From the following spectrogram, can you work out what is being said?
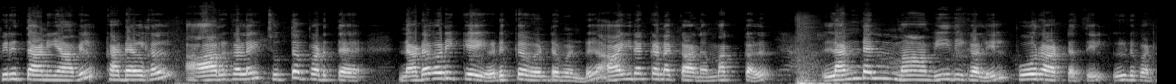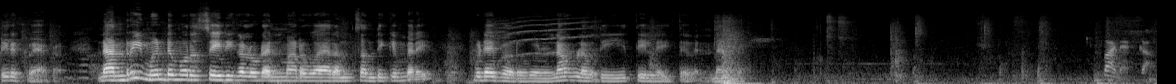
பிரித்தானியாவில் கடல்கள் ஆறுகளை சுத்தப்படுத்த நடவடிக்கை எடுக்க வேண்டும் என்று ஆயிரக்கணக்கான மக்கள் லண்டன் மா வீதிகளில் போராட்டத்தில் ஈடுபட்டிருக்கிறார்கள். நன்றி. மீண்டும் ஒரு செய்திகளுடன் மறுவாரம் சந்திக்கும் வரை விடைபெறுவோம். நவ்வளவு தில்லைத்தவன். நன்றி. வணக்கம்.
